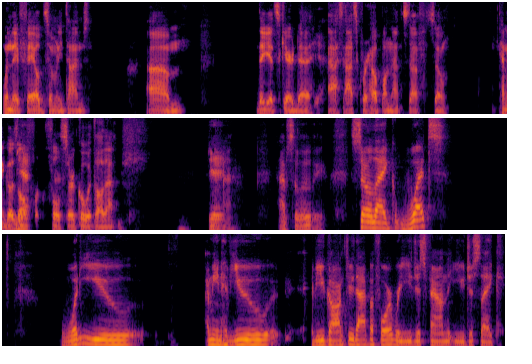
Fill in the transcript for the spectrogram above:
when they've failed so many times. Um, they get scared to Yeah. ask ask for help on that stuff. So, kind of goes all Yeah. full circle with all that. Yeah, absolutely. So, like, what, what do you? I mean, have you have you gone through that before, where you just found that you just like,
